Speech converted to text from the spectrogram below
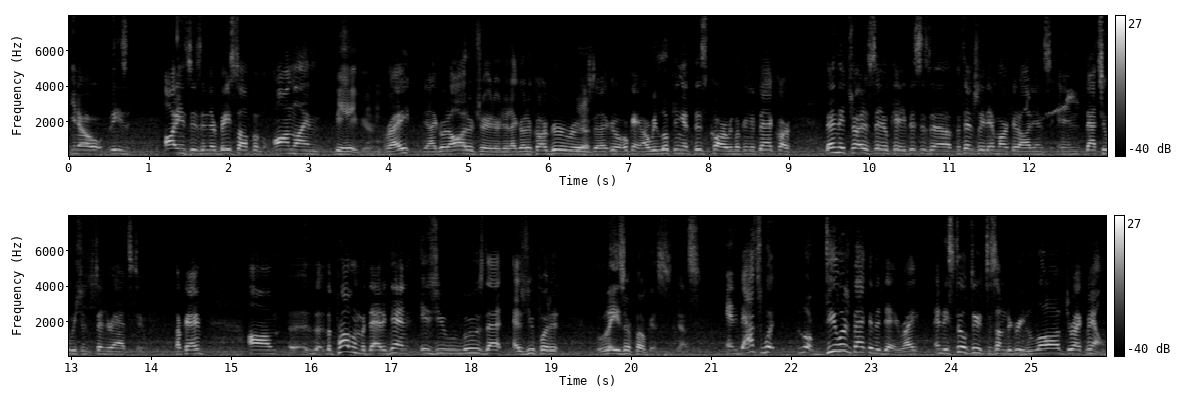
you know, these audiences and they're based off of online behavior, Mhm. right? Did I go to Auto Trader? Did I go to Car Gurus? Yeah. Did I go, okay, are we looking at this car? Are we looking at that car? Then they try to say, okay, this is a potentially an end market audience, and that's who we should send your ads to. Okay? Um, the, the problem with that, again, is you lose that, as you put it, laser focus. Yes. And that's what, look, dealers back in the day, right? And they still do to some degree, love direct mail.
